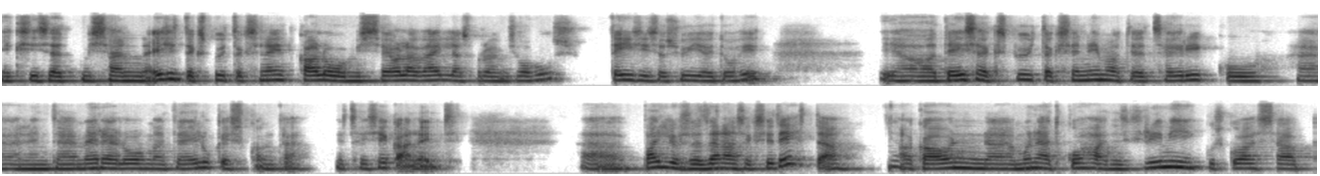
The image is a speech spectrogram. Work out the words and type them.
ehk siis, et mis on, esiteks püütakse neid kalu, mis ei ole väljasuremisohus teisi sa süüa ei tohi. ja teiseks püütakse niimoodi, et sa ei riku äh, nende mereloomade elukeskkonda, et sa ei sega neid. Äh, palju seda tänaseks ei tehta, aga on äh, mõned kohad, näiteks Rimi, kus kohas saab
